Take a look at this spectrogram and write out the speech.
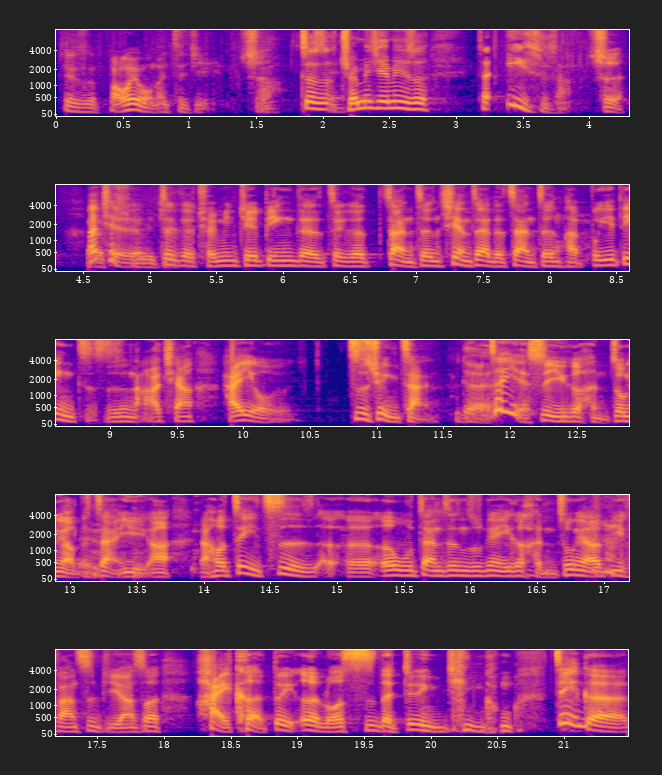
就是保卫我们自己，是，这是全民皆兵，是在意识上。是，而且这个全民皆兵的这个战争，现在的战争还不一定只是拿枪，还有。资讯战，对，这也是一个很重要的战役啊。然后这一次，呃，俄乌战争中间一个很重要的地方是，比方说骇客对俄罗斯的进进攻，这个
